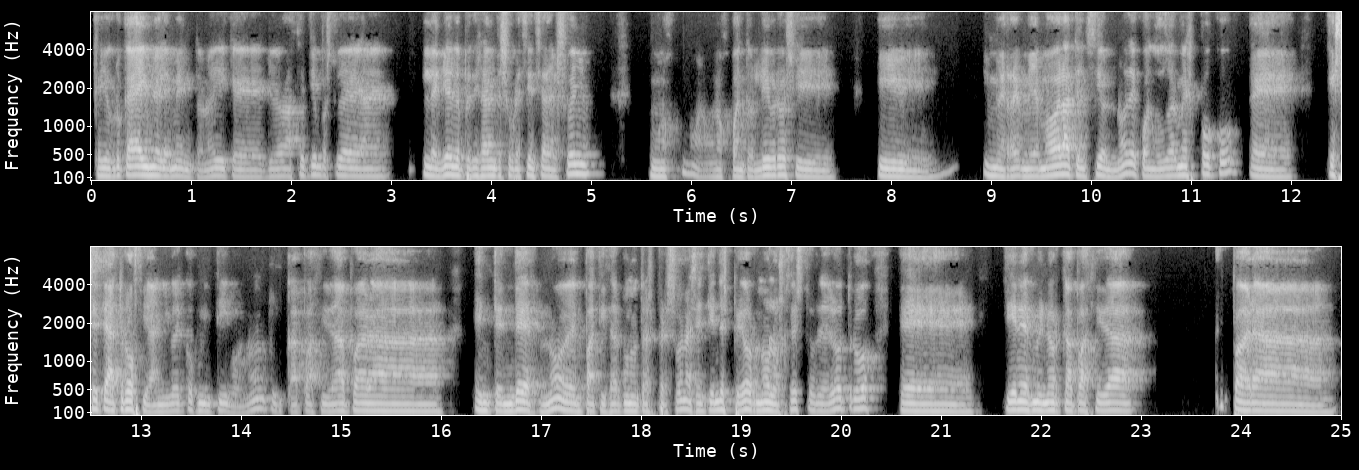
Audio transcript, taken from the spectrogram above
que yo creo que hay un elemento, ¿no? Y que yo hace tiempo estuve leyendo precisamente sobre ciencia del sueño, unos, bueno, unos cuantos libros y, y, me, llamaba la atención, ¿no? De cuando duermes poco, eh, que se te atrofia a nivel cognitivo, ¿no? Tu capacidad para entender, ¿no? Empatizar con otras personas, entiendes peor, ¿no? Los gestos del otro, eh, tienes menor capacidad para,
